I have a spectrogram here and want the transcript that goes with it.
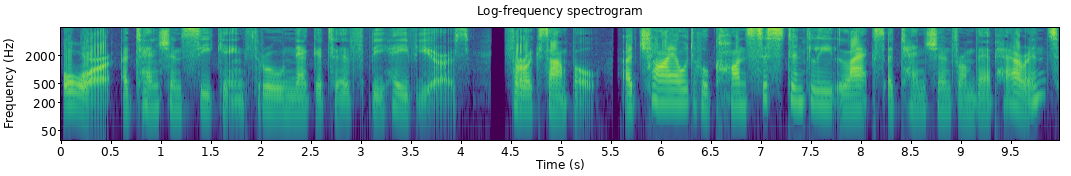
or attention seeking through negative behaviors. For example, a child who consistently lacks attention from their parents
